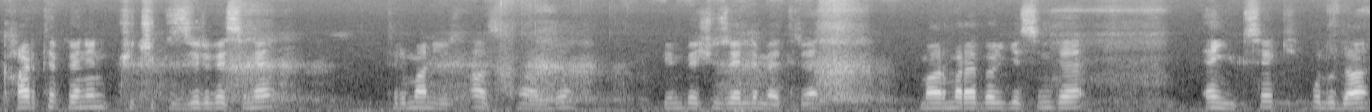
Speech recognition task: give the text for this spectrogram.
Kartepe'nin küçük zirvesine tırmanıyoruz. Az kaldı. 1550 metre. Marmara bölgesinde en yüksek Uludağ.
